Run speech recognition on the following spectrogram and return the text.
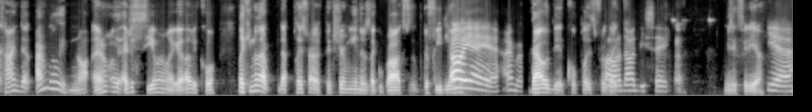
Kind of. I don't really not. I don't really. I just see them. and I'm like, that'd be cool. Like you know that that place where I have a picture of me and there's like rocks with graffiti. Oh it? yeah, yeah, I remember. That would be a cool place for oh, like that would be sick. music video. Yeah.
